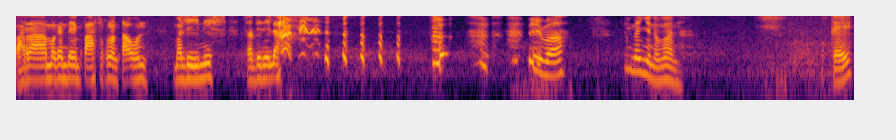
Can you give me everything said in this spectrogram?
para maganda yung pasok ng taon, malinis, sabi nila. 'Di ba? Tingnan niyo naman. Okay?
